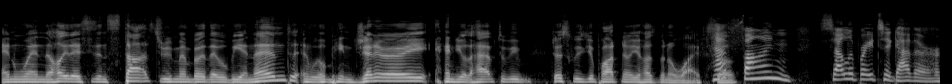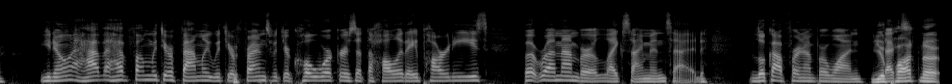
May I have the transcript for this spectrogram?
And when the holiday season starts, remember there will be an end, and we'll be in January, and you'll have to be just with your partner, your husband or wife. Have so fun. Celebrate together. You know, have have fun with your family, with your friends, with your coworkers at the holiday parties. But remember, like Simon said, look out for number one. your That's partner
